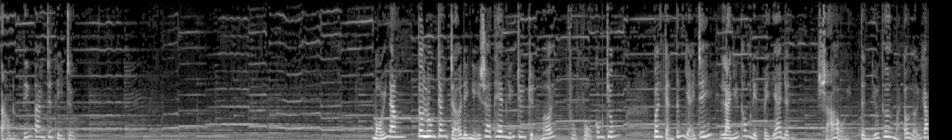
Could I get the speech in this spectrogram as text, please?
Tạo được tiếng vang trên thị trường Mỗi năm Tôi luôn trăn trở để nghĩ ra thêm những chương trình mới phục vụ công chúng. Bên cạnh tính giải trí là những thông điệp về gia đình, xã hội, tình yêu thương mà tôi gửi gắm.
